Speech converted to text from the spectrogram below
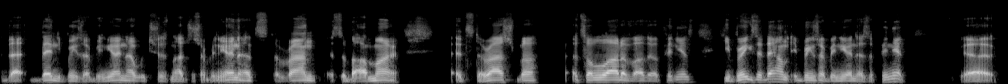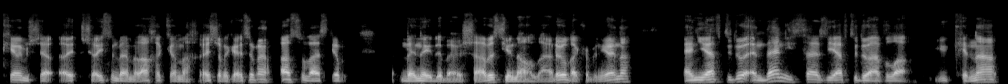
that then he brings Rabbi Yonah, which is not just Rabbi Yonah, it's the Ran, it's the Ba'amar, it's the Rashba, it's a lot of other opinions. He brings it down. He brings Rabbi Yonah's opinion. Uh, you're not allowed to, like Rabbi Yonah, and you have to do it. And then he says you have to do Havlah. You cannot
